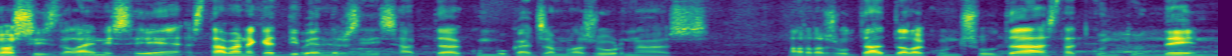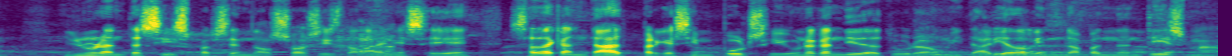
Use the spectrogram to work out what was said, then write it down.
socis de l'ANC estaven aquest divendres i dissabte convocats amb les urnes. El resultat de la consulta ha estat contundent i el 96% dels socis de l'ANC s'ha decantat perquè s'impulsi una candidatura unitària de l'independentisme.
